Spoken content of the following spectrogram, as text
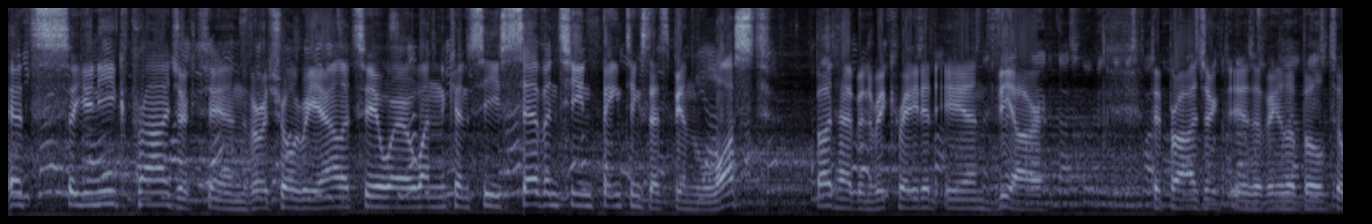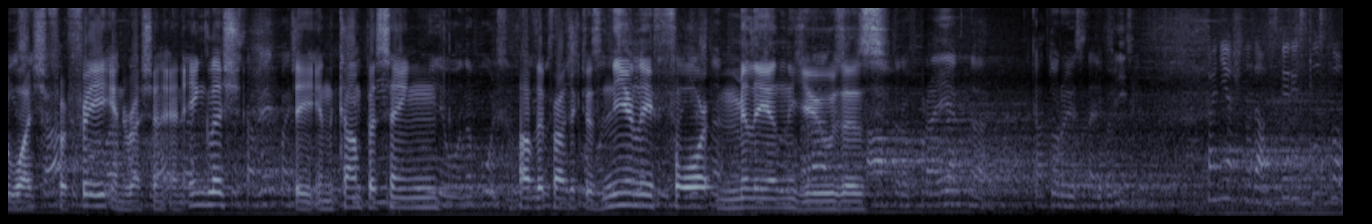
It's a unique project in virtual reality where one can see 17 paintings that's been lost but have been recreated in VR. The project is available to watch for free in Russian and English. The encompassing of the project is nearly 4 million users Авторов проекта, которые стали победителями. Конечно, да, в сфере искусства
